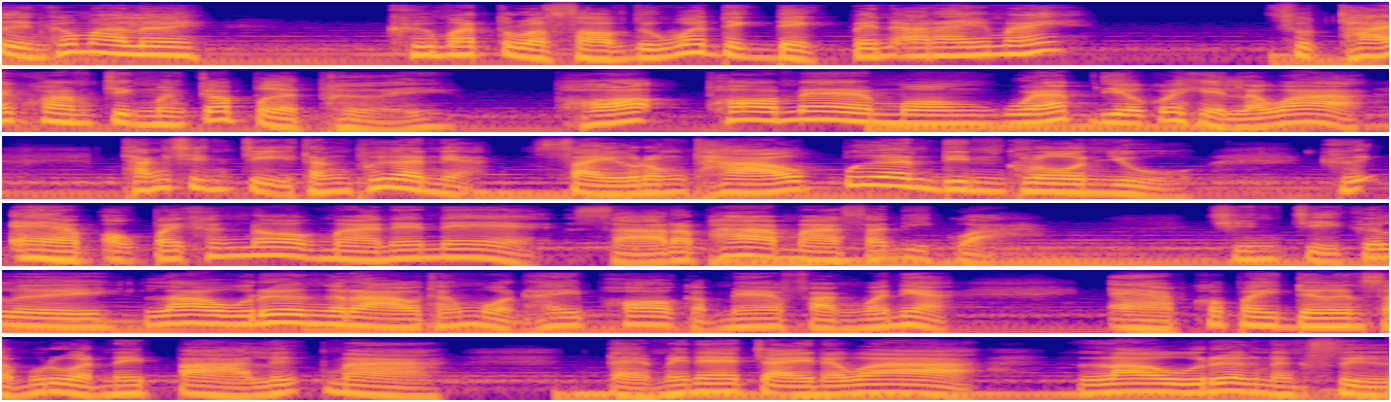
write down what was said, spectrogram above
ตื่นเข้ามาเลย คือมาตรวจสอบดูว่าเด็กๆ เป็นอะไรไหม สุดท้ายความจริงมันก็เปิดเผย เพราะพ่อแม่มองแวบเดียวก็เห็นแล้วว่า ทั้งชินจิทั้งเพื่อนเนี่ยใส่รองเท้าเปื้อนดินโคลนอยู่ คือแอบออกไปข้างนอกมาแน่ ๆ สารภาพมาซะดีกว่า ชินจิก็เลยเล่าเรื่องราวทั้งหมดให้พ่อกับแม่ฟังว่าเนี่ยแอบเข้าไปเดินสำรวจในป่าลึกมา แต่ไม่แน่ใจนะว่า เล่าเรื่องหนังสือ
